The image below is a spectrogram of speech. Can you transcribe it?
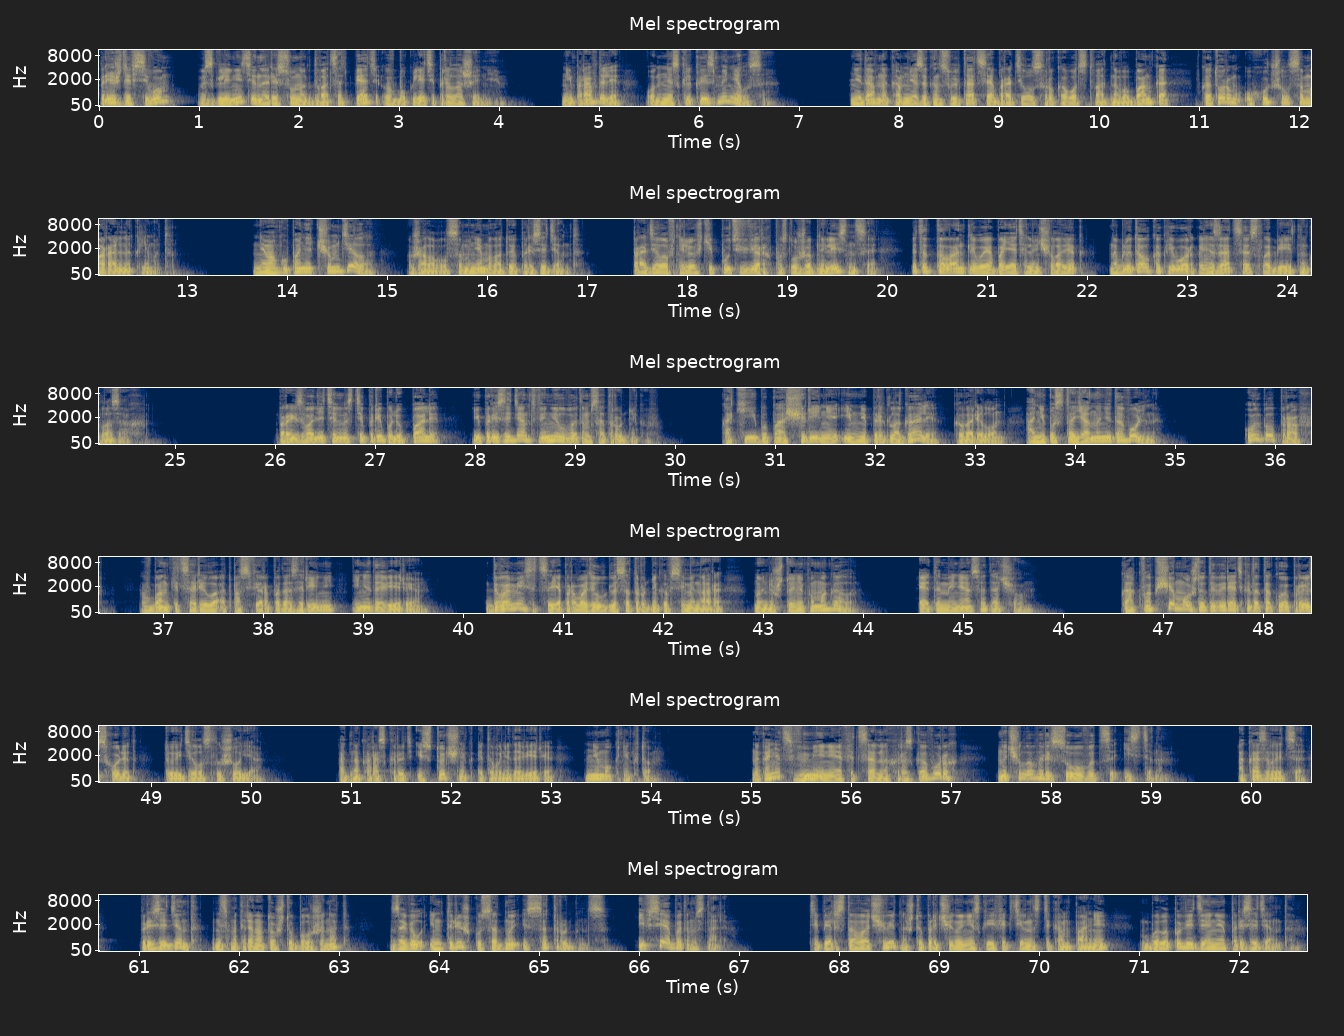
Прежде всего, взгляните на рисунок 25 в буклете приложения. Не правда ли, он несколько изменился? Недавно ко мне за консультацией обратилось руководство одного банка, в котором ухудшился моральный климат. «Не могу понять, в чем дело», – жаловался мне молодой президент. Проделав нелегкий путь вверх по служебной лестнице, этот талантливый и обаятельный человек наблюдал, как его организация слабеет на глазах. Производительность и прибыль упали, и президент винил в этом сотрудников. «Какие бы поощрения им ни предлагали, — говорил он, — они постоянно недовольны». Он был прав. В банке царила атмосфера подозрений и недоверия. Два месяца я проводил для сотрудников семинара, но ничто не помогало. Это меня озадачило. «Как вообще можно доверять, когда такое происходит?» – то и дело слышал я. Однако раскрыть источник этого недоверия не мог никто. Наконец, в менее официальных разговорах начала вырисовываться истина. Оказывается, президент, несмотря на то, что был женат, завел интрижку с одной из сотрудниц. И все об этом знали. Теперь стало очевидно, что причиной низкой эффективности компании было поведение президента.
